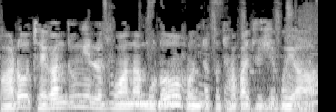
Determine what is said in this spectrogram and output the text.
바로 재간둥이를 소환함으로 먼저 또 잡아주시고요.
